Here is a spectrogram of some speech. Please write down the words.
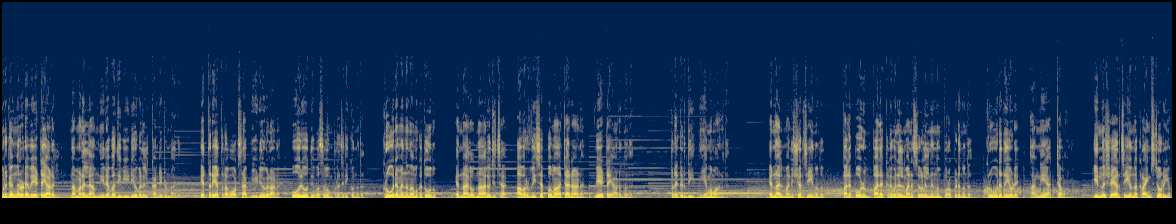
മൃഗങ്ങളുടെ വേട്ടയാടൽ നമ്മളെല്ലാം നിരവധി വീഡിയോകളിൽ കണ്ടിട്ടുണ്ടാകും. എത്രയെത്ര വാട്സാപ്പ് വീഡിയോകളാണ് ഓരോ ദിവസവും പ്രചരിക്കുന്നത്. ക്രൂരമെന്ന് നമുക്ക് തോന്നും. എന്നാൽ ഒന്ന് ആലോചിച്ചാൽ അവർ വിശപ്പ് മാറ്റാനാണ് വേട്ടയാടുന്നത്. പ്രകൃതി നിയമമാണത്. എന്നാൽ മനുഷ്യർ ചെയ്യുന്നത് പലപ്പോഴും പല ക്രിമിനൽ മനസ്സുകളിൽ നിന്നും പുറപ്പെടുന്നത് ക്രൂരതയുടെ അങ്ങേയറ്റമാണ്. ഇന്ന് ഷെയർ ചെയ്യുന്ന ക്രൈം സ്റ്റോറിയും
